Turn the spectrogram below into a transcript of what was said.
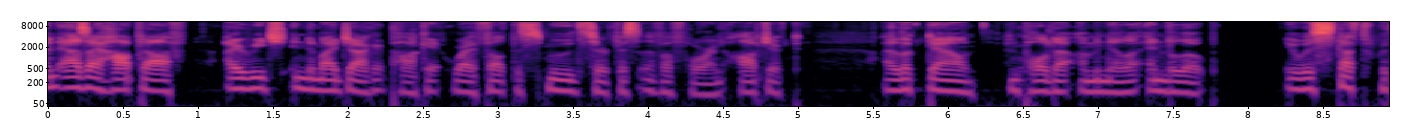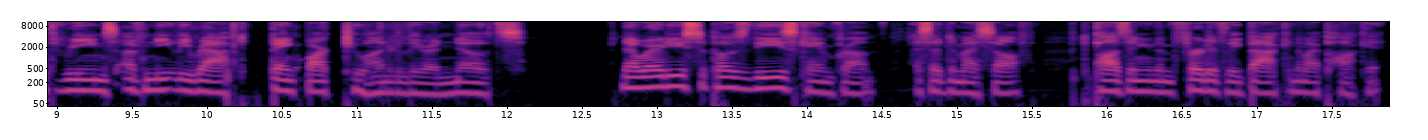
and as I hopped off, I reached into my jacket pocket where I felt the smooth surface of a foreign object. I looked down and pulled out a manila envelope. It was stuffed with reams of neatly wrapped, bank marked 200 lira notes. Now, where do you suppose these came from? I said to myself, depositing them furtively back into my pocket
